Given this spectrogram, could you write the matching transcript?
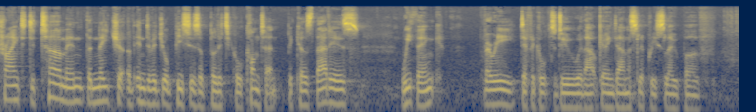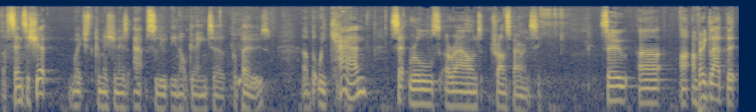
trying to determine the nature of individual pieces of political content, because that is, we think, very difficult to do without going down a slippery slope of, of censorship, which the Commission is absolutely not going to propose. Uh, but we can set rules around transparency. So uh, I'm very glad that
